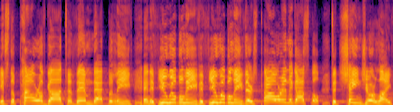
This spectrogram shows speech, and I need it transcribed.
It's the power of God to them that believe. And if you will believe, if you will believe, there's power in the gospel to change your life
